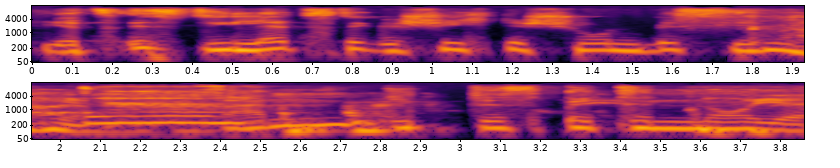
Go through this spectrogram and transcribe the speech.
Jetzt ist die letzte Geschichte schon ein bisschen her. Ja. Wann gibt es bitte neue?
